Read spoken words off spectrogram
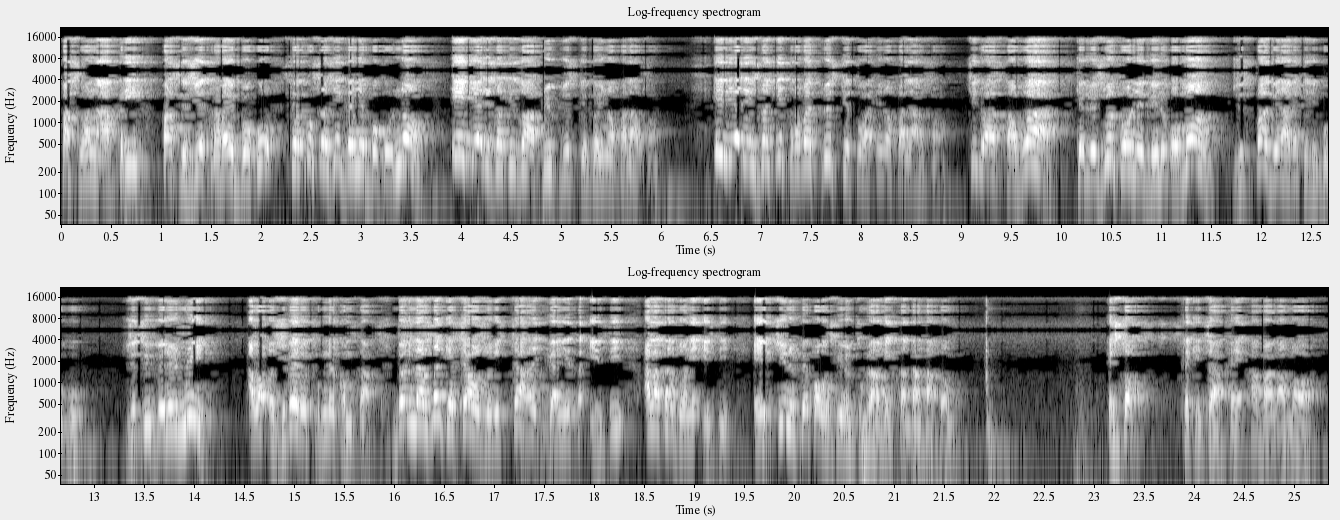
parce qu'on a appris, parce que j'ai travaillé beaucoup, c'est pour ça que j'ai gagné beaucoup. Non. Il y a des gens qui ont appris plus que toi, ils n'ont pas l'argent. Il y a des gens qui travaillent plus que toi, ils n'ont pas l'argent. Tu dois savoir que le jour qu'on est venu au monde, je ne suis pas venu avec les boubous. Je suis venu nuit. Alors je vais retourner comme ça. Donc l'argent que tu as aujourd'hui, tu as gagné ça ici, Allah t'a donné ici. Et tu ne peux pas aussi retourner avec ça dans ta tombe. Et sauf ce que tu as fait avant la mort.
